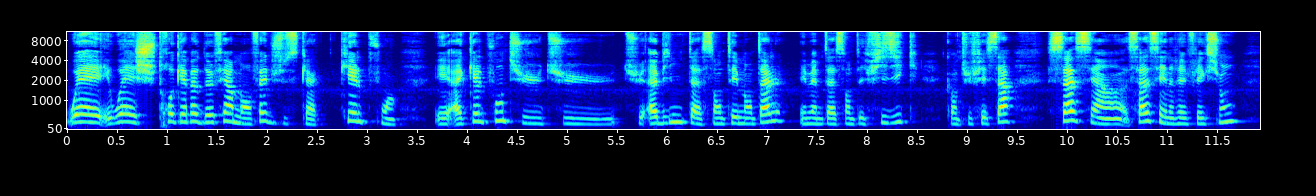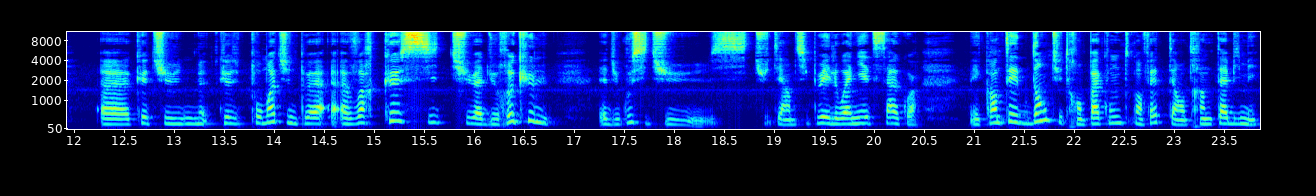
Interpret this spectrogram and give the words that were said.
Ouais, ouais, je suis trop capable de le faire, mais en fait, jusqu'à quel point? Et à quel point tu, tu, tu abîmes ta santé mentale et même ta santé physique quand tu fais ça? Ça, c'est un, ça, c'est une réflexion euh, que tu, que pour moi, tu ne peux avoir que si tu as du recul et du coup, si tu tu t'es un petit peu éloigné de ça, quoi. Mais quand t'es dedans, tu te rends pas compte qu'en fait, t'es en train de t'abîmer.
